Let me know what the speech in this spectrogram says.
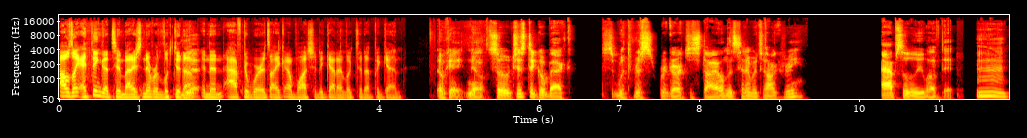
I was like, I think that's him, but I just never looked it up. Yeah. And then afterwards, like I watched it again. I looked it up again. Okay, no. So just to go back with res- regard to style and the cinematography, absolutely loved it. Mm,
